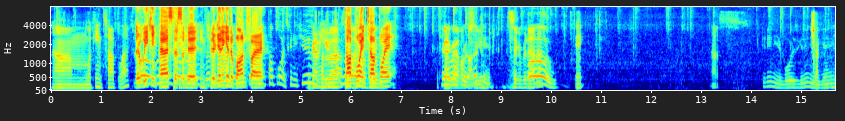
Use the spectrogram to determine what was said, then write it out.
Um, looking top left. They're Whoa, leaking look, past look, us a bit. look, look, They're getting into bonfire. Top point. It's getting huge. grabbing I'm going- What's Top going point, on? top point. I turned Gotta around grab on a top of you. second. Sigurd banana. Whoa! That's Get in here, boys. Get in here, chucking gang.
